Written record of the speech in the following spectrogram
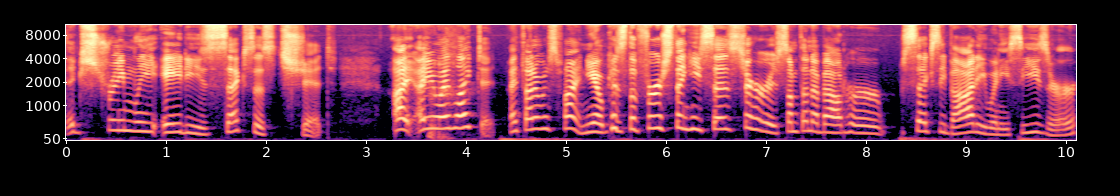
extremely 80s sexist shit, I I, I liked it. I thought it was fine. You know, cuz the first thing he says to her is something about her sexy body when he sees her,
